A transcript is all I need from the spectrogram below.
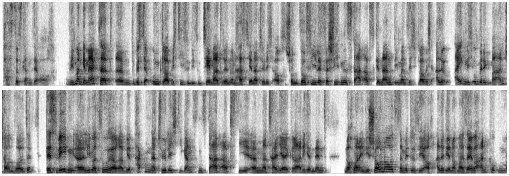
passt das Ganze auch. Wie man gemerkt hat, ähm, du bist ja unglaublich tief in diesem Thema drin und hast hier natürlich auch schon so viele verschiedene Startups genannt, die man sich, glaube ich, alle eigentlich unbedingt mal anschauen sollte. Deswegen, äh, lieber Zuhörer, wir packen natürlich die ganzen Startups, die ähm, Natalia gerade hier nennt, nochmal in die Show Notes, damit du sie auch alle dir nochmal selber angucken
